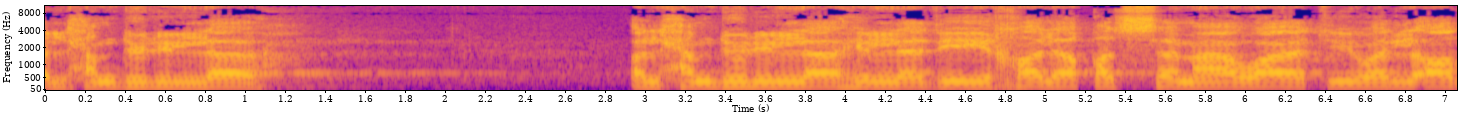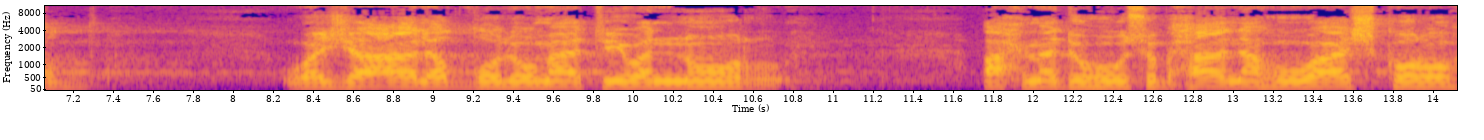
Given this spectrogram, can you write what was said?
الحمد لله. الحمد لله الذي خلق السماوات والأرض وجعل الظلمات والنور. أحمده سبحانه وأشكره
